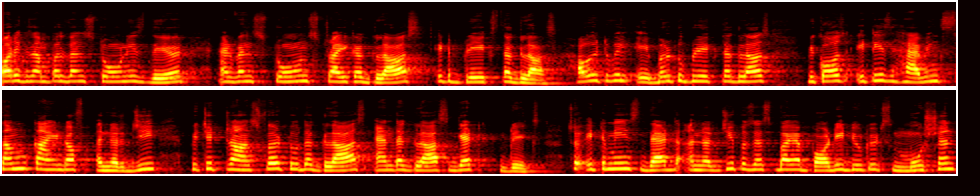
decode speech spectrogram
For example, when stone is there and when stone strike a glass, it breaks the glass. How it will able to break the glass? Because it is having some kind of energy which it transfer to the glass and the glass get breaks. So it means that the energy possessed by a body due to its motion,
